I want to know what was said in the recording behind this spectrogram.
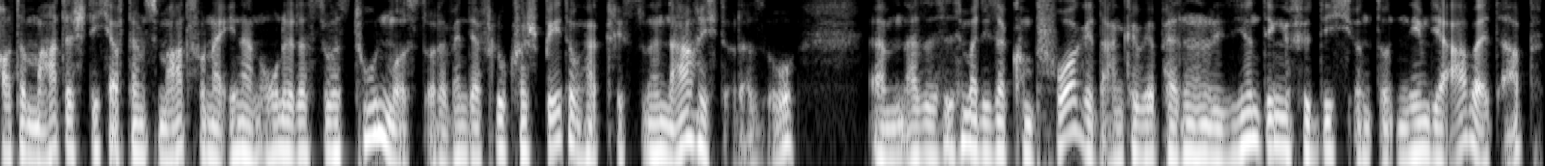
automatisch dich auf deinem Smartphone erinnern, ohne dass du was tun musst. Oder wenn der Flug Verspätung hat, kriegst du eine Nachricht oder so. Ähm, also es ist immer dieser Komfortgedanke, wir personalisieren Dinge für dich und, und nehmen dir Arbeit ab.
